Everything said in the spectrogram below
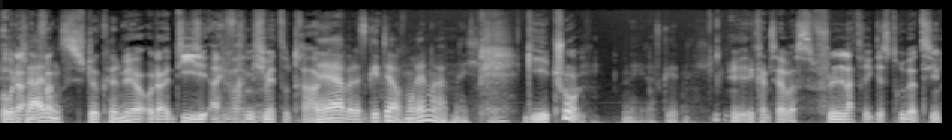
Oder, einfach, Kleidungsstücken. ja, oder die einfach nicht mehr zu tragen. Ja, aber das geht ja auf dem Rennrad nicht. Geht schon. Nee, das geht nicht. Du kannst ja was Flatteriges drüber ziehen.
